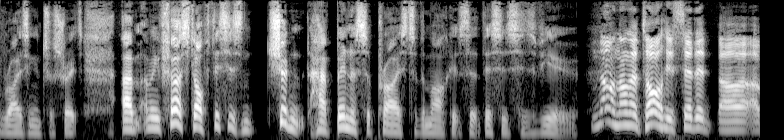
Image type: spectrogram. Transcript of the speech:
rising interest rates. Um, I mean, first off, this is shouldn't have been a surprise to the markets that this is his view. No, not at all. He said it uh,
